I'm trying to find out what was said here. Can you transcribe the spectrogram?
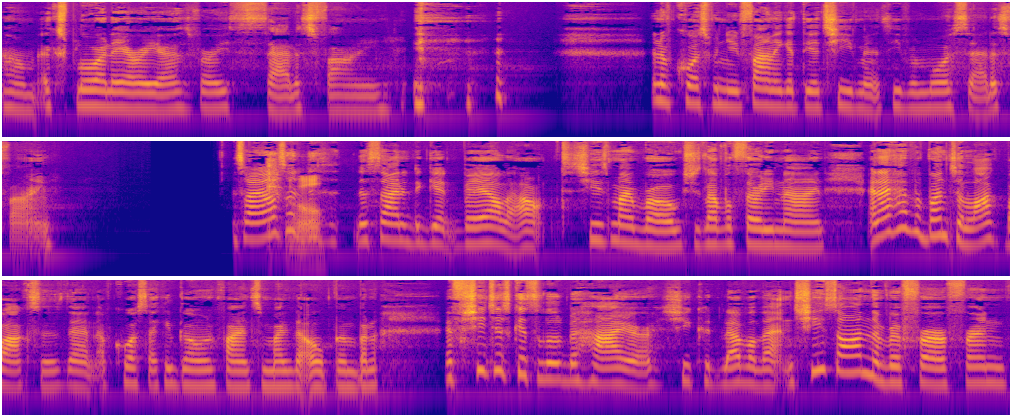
um, explore an area is very satisfying. and of course, when you finally get the achievement, it's even more satisfying. So I also Cool. de- decided to get Vale out. She's my rogue. She's level 39. And I have a bunch of lock boxes that, of course, I could go and find somebody to open. But if she just gets a little bit higher, she could level that. And she's on the refer a friend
